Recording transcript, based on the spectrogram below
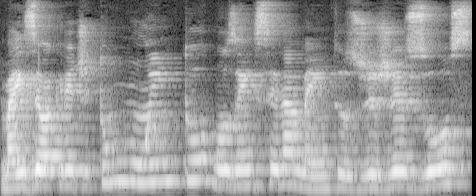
mas eu acredito muito nos ensinamentos de Jesus,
